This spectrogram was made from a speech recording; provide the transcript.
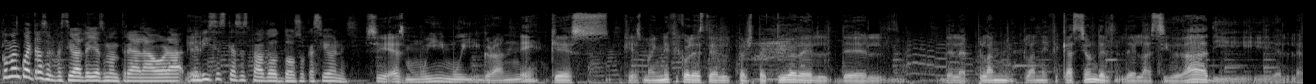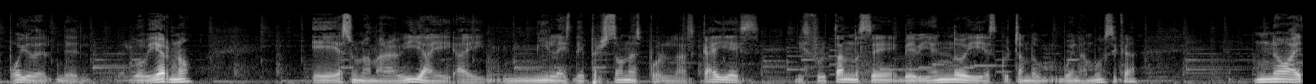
¿Cómo encuentras el Festival de Jazz Montreal ahora? Me Eh. dices que has estado dos ocasiones. Sí, es muy, muy grande, que es, que es magnífico desde la perspectiva del, del- de la plan- planificación del- de, la ciudad y, y el apoyo del, del- del gobierno. Eh, es una maravilla, hay, hay miles de personas por las calles disfrutándose, bebiendo y escuchando buena música. No hay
